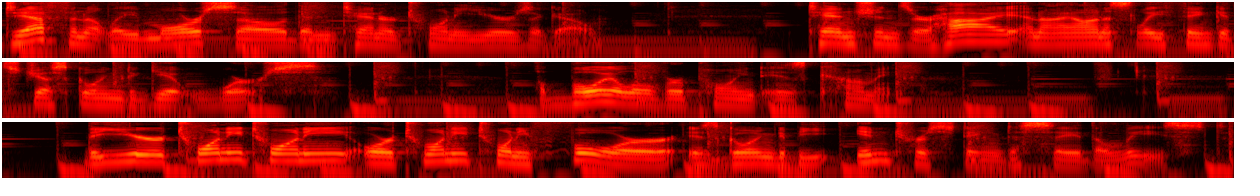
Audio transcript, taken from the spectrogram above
Definitely more so than 10 or 20 years ago. Tensions are high, and I honestly think it's just going to get worse. A boil over point is coming. The year 2020 or 2024 is going to be interesting to say the least.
